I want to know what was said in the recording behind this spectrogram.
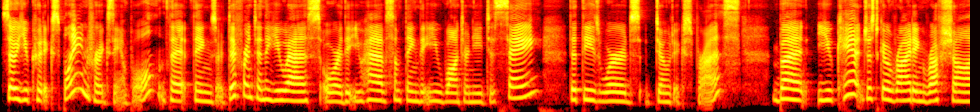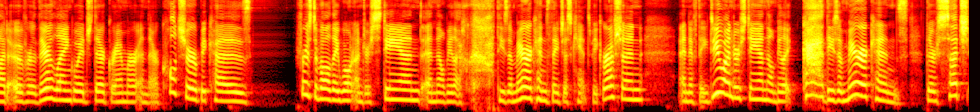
So, you could explain, for example, that things are different in the US or that you have something that you want or need to say that these words don't express. But you can't just go riding roughshod over their language, their grammar, and their culture because, first of all, they won't understand and they'll be like, these Americans, they just can't speak Russian. And if they do understand, they'll be like, God, these Americans, they're such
